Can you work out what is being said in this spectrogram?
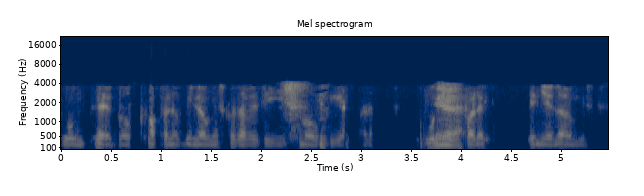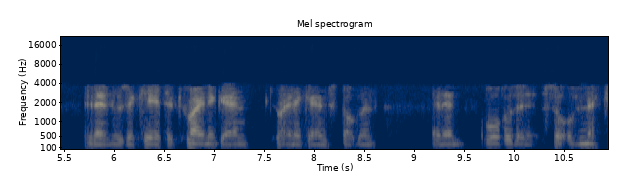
going purple, coughing up my lungs because obviously you smoke, you get Yeah. product in your lungs. And then it was a case of trying again, trying again, stopping. And then over the sort of next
